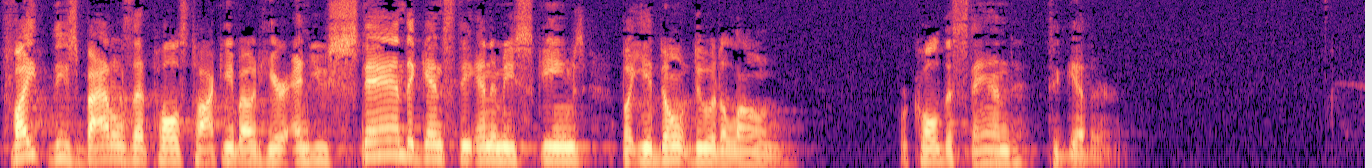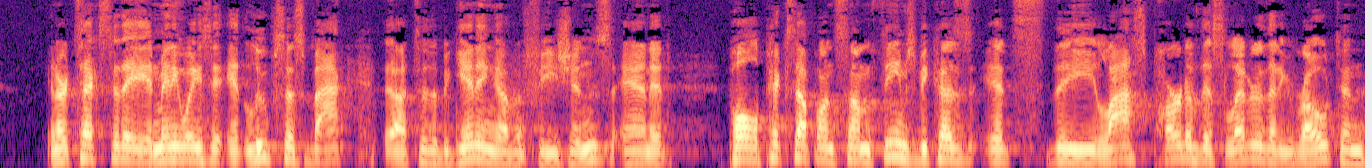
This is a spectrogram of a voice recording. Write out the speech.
fight these battles that Paul's talking about here, and you stand against the enemy's schemes, but you don't do it alone. We're called to stand together. In our text today, in many ways, it, it loops us back uh, to the beginning of Ephesians, and it Paul picks up on some themes because it's the last part of this letter that he wrote, and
